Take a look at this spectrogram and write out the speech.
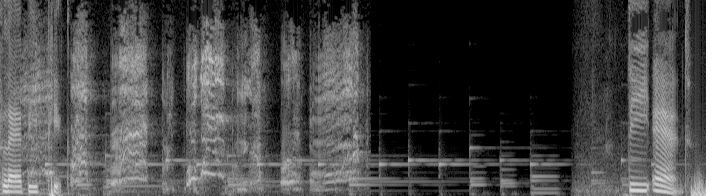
flabby pig. The end.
